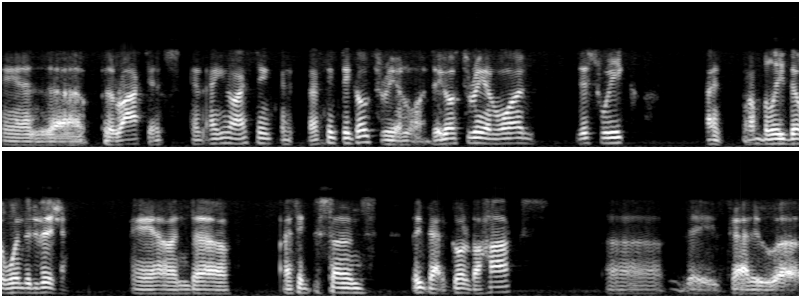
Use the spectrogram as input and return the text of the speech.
and uh, the Rockets, and you know, I think I think they go three and one. They go three and one this week. I, I believe they'll win the division, and uh, I think the Suns they've got to go to the Hawks. Uh, they've got to uh,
